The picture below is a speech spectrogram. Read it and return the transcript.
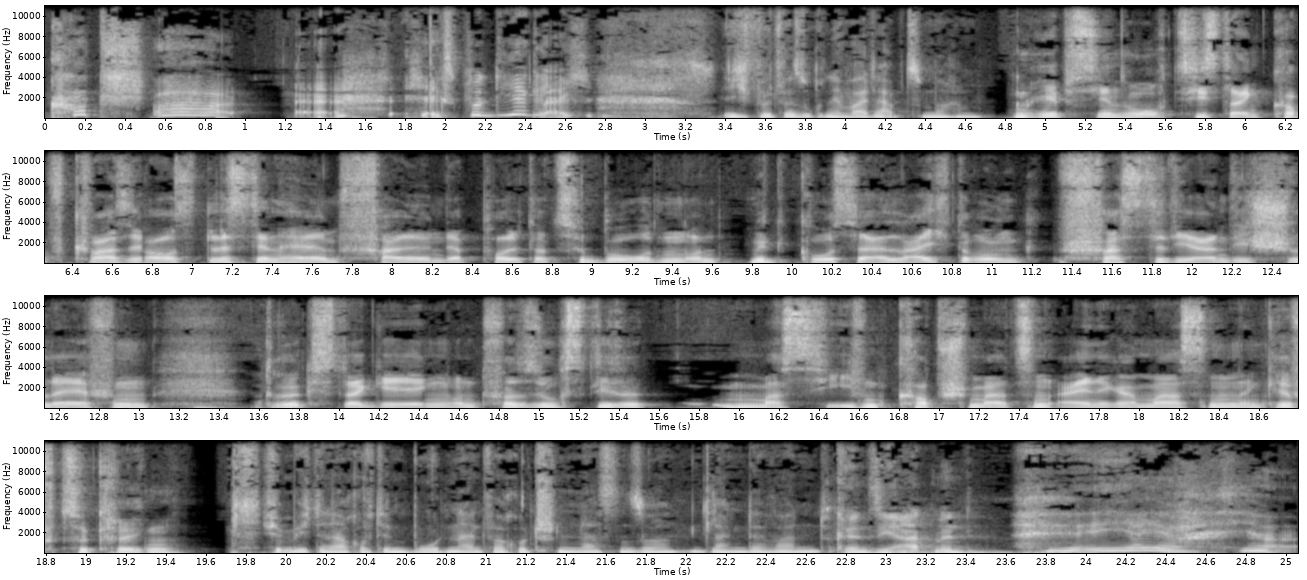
Kopf. Oh, ich explodiere gleich. Ich würde versuchen, den weiter abzumachen. Du hebst ihn hoch, ziehst deinen Kopf quasi raus, lässt den Helm fallen, der poltert zu Boden und mit großer Erleichterung fasst du dir an die Schläfen, drückst dagegen und versuchst diese massiven Kopfschmerzen einigermaßen in den Griff zu kriegen. Ich würde mich dann auch auf den Boden einfach rutschen lassen, so entlang der Wand. Können Sie atmen? Ja, ja, ja.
